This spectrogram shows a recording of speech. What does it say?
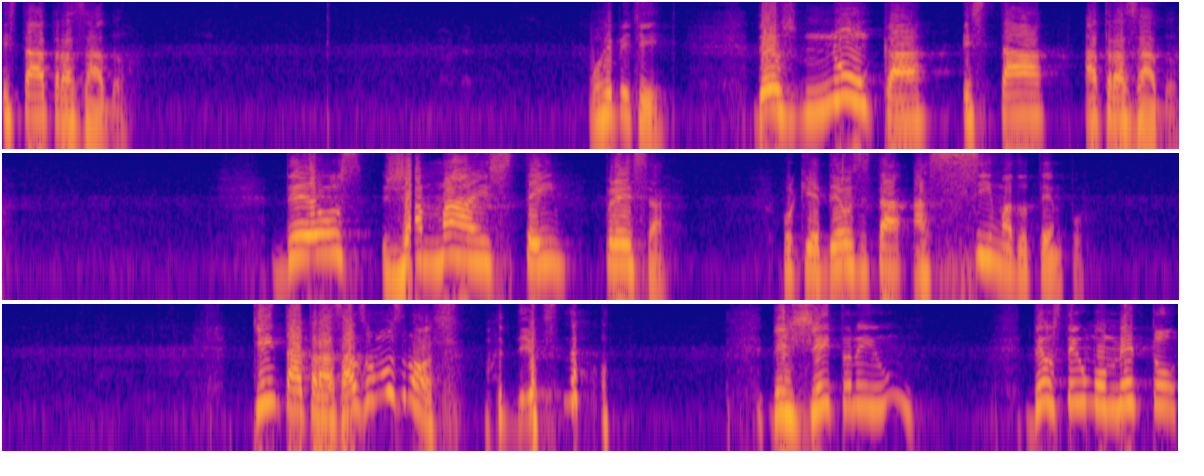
está atrasado. Vou repetir. Deus nunca está atrasado. Deus jamais tem pressa, porque Deus está acima do tempo. Quem está atrasado somos nós, mas Deus não. De jeito nenhum. Deus tem um momento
